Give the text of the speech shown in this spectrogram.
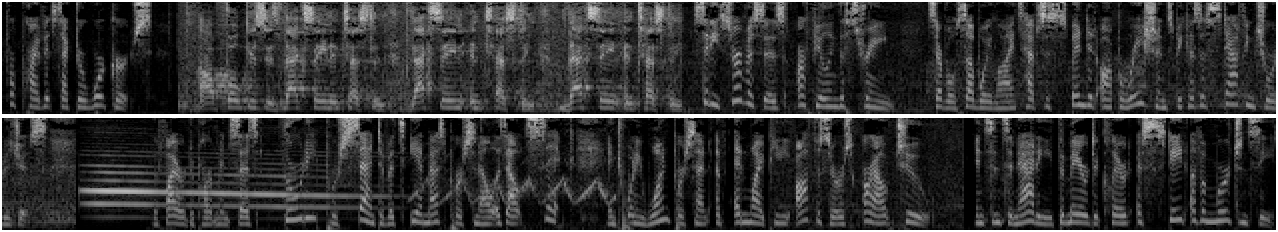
for private sector workers. Our focus is vaccine and testing, vaccine and testing, vaccine and testing. City services are feeling the strain. Several subway lines have suspended operations because of staffing shortages. The fire department says 30% of its EMS personnel is out sick and 21% of NYPD officers are out too. In Cincinnati, the mayor declared a state of emergency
